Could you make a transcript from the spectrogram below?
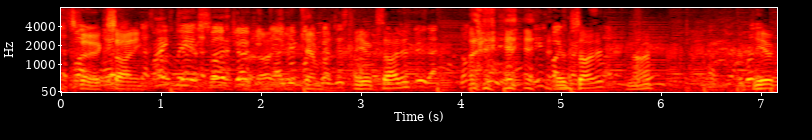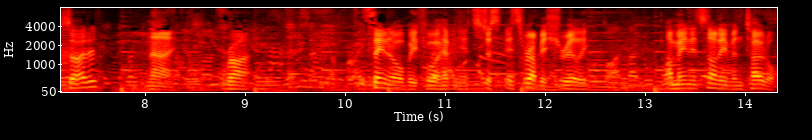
It's very exciting. Are you excited? Are you excited? No. Are you excited? No. Right. Seen it all before, haven't you? It's just, it's rubbish, really. I mean, it's not even total.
